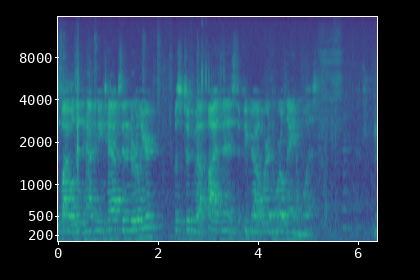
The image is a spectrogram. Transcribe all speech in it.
Bible didn't have any tabs in it earlier. It Must have took me about five minutes to figure out where in the world Nahum was.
